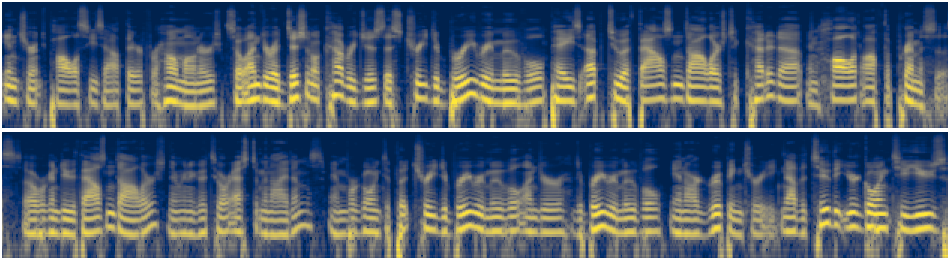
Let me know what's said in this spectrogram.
insurance policies out there for homeowners. So, under additional coverages, this tree debris removal pays up to $1,000 to cut it up and haul it off the premises. So, we're going to do $1,000. Then we're going to go to our estimate items and we're going to put tree debris removal under debris removal in our grouping tree. Now, the two that you're going to use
